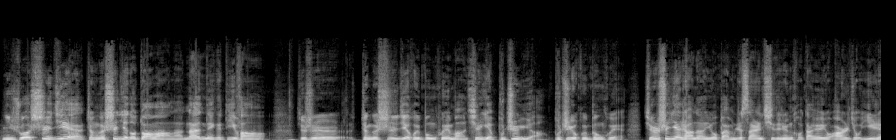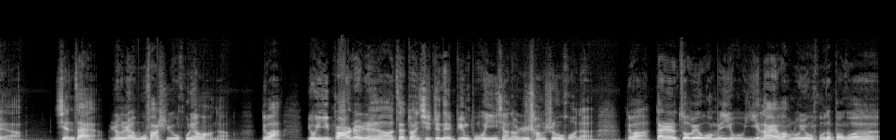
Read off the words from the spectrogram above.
你说世界整个世界都断网了，那哪个地方？就是整个世界会崩溃吗？其实也不至于啊，不至于会崩溃。其实世界上呢，有百分之三十七的人口，大约有二十九亿人啊，现在仍然无法使用互联网的，对吧？有一半的人啊，在短期之内并不会影响到日常生活的，对吧？但是作为我们有依赖网络用户的，包括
